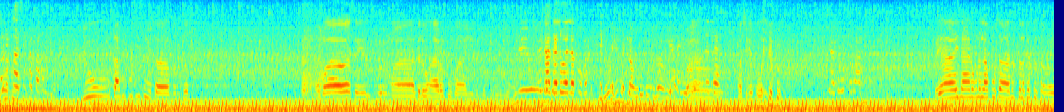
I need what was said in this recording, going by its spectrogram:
Anong klase sa bahay yun? Yung sabi po dito yung sa bundok. Ay mga sa siguro mga dalawang araw po mainit na po. Hindi yung... Nagdadalawa lang po kami. Yung hinog lang, kunin mo sa akin. Yeah, yun na lang. Ah, sige po. Kaya inaano ko na lang po sa ano talaga to sa may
